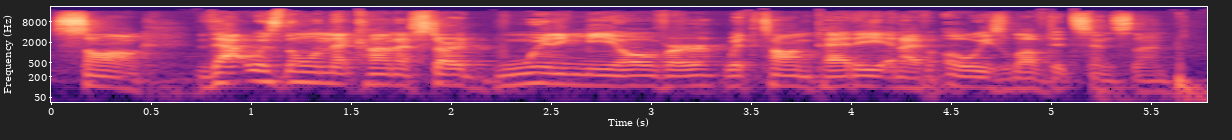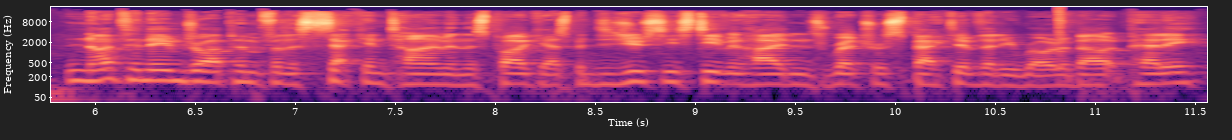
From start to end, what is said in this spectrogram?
song. That was the one that kind of started winning me over with Tom Petty, and I've always loved it since then. Not to name drop him for the second time in this podcast, but did you see Stephen Hyden's retrospective that he wrote about Petty?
